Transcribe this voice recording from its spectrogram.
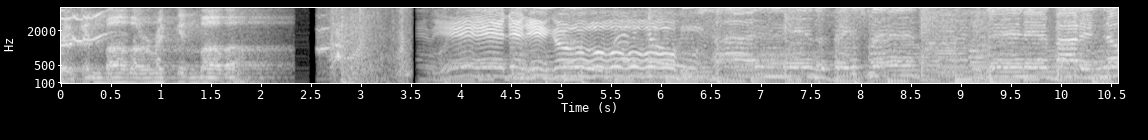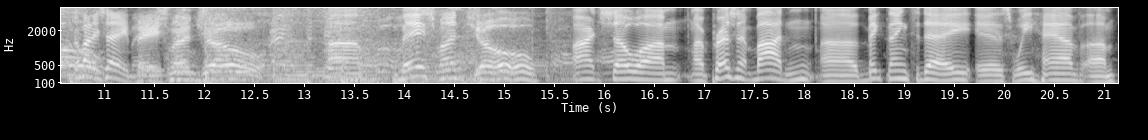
Rick and Bubba, Rick and Bubba. Yeah, did he go? He's hiding in the basement. Does anybody know? Somebody say Basement Joe. Um, Basement Joe. All right, so um, uh, President Biden, uh, big thing today is we have um,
